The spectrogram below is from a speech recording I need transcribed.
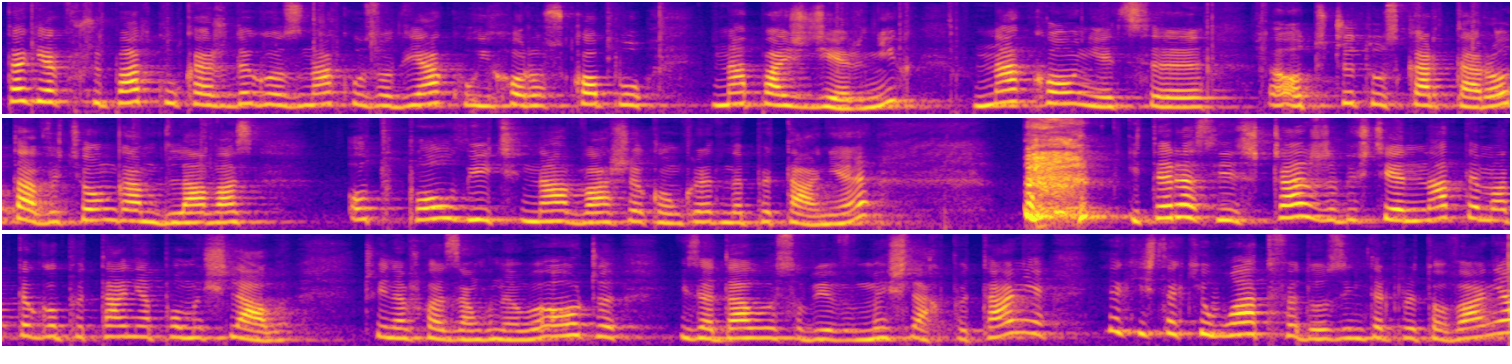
tak jak w przypadku każdego znaku zodiaku i horoskopu na październik, na koniec y, odczytu z kart Tarota wyciągam dla Was odpowiedź na Wasze konkretne pytanie. I teraz jest czas, żebyście na temat tego pytania pomyślały. Czyli na przykład zamknęły oczy i zadały sobie w myślach pytanie, jakieś takie łatwe do zinterpretowania.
